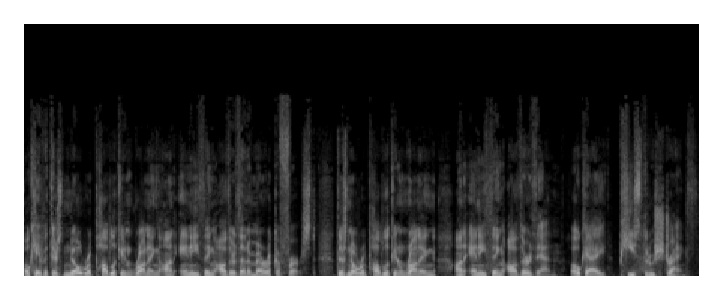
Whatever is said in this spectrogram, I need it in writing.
okay, but there's no Republican running on anything other than America first. There's no Republican running on anything other than, okay, peace through strength.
